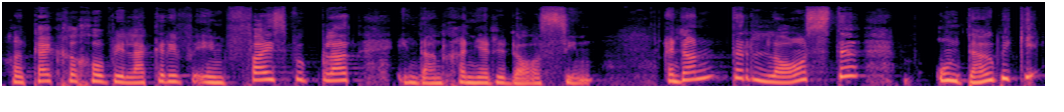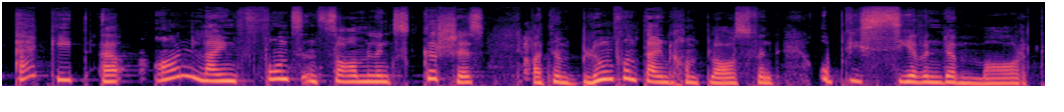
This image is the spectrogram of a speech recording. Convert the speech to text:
Gaan kyk gou-gou op die Lekker FM Facebookblad en dan gaan jy dit daar sien. En dan ter laaste, onthou bietjie ek het 'n aanlyn fondsinsamelingskursus wat in Bloemfontein gaan plaasvind op die 7de Maart.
